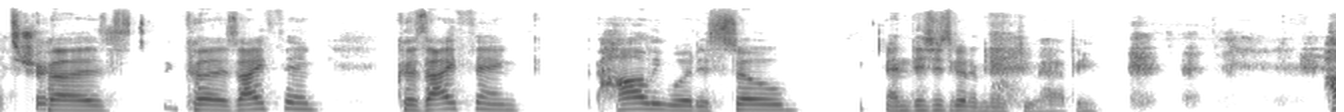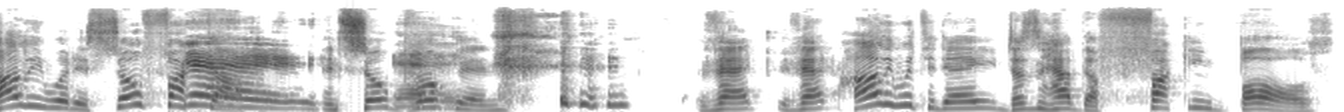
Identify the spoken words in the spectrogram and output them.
That's true. Cuz cuz I think cuz I think Hollywood is so and this is going to make you happy. Hollywood is so fucked up and so Yay. broken that that Hollywood today doesn't have the fucking balls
